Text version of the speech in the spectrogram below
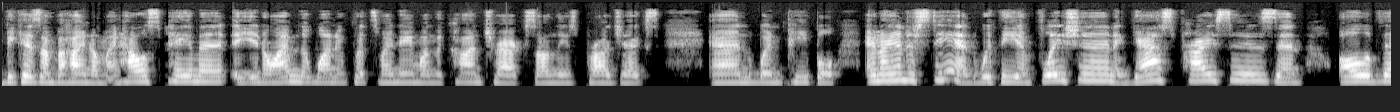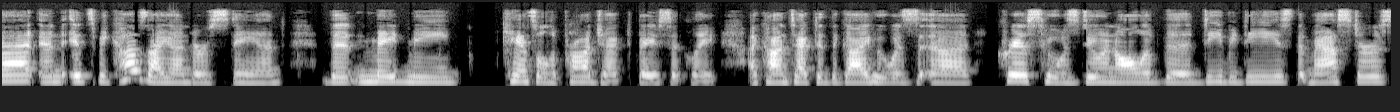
because I'm behind on my house payment, you know, I'm the one who puts my name on the contracts on these projects. And when people, and I understand with the inflation and gas prices and all of that, and it's because I understand that made me cancel the project basically. I contacted the guy who was uh, Chris, who was doing all of the DVDs, the masters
